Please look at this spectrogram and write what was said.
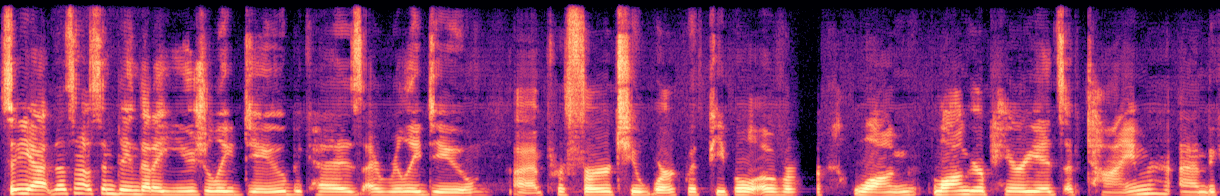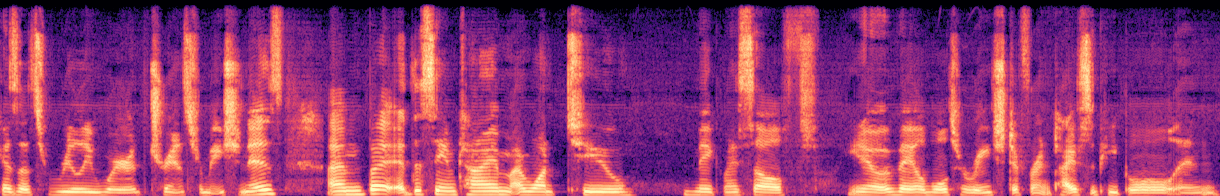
so yeah, that's not something that I usually do because I really do uh, prefer to work with people over long, longer periods of time um, because that's really where the transformation is. Um, but at the same time, I want to make myself you know available to reach different types of people and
